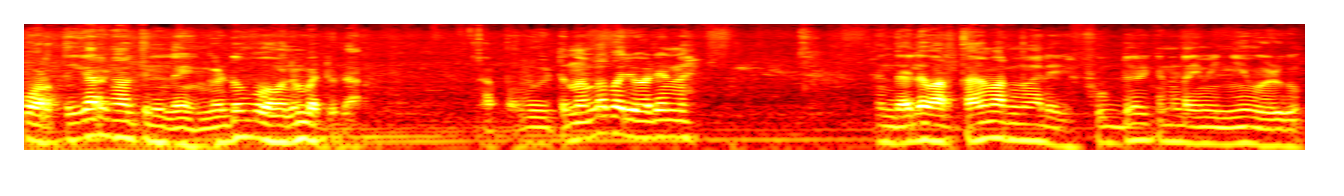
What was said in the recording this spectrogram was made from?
പുറത്തേക്ക് ഇറങ്ങാൻ പറ്റില്ലല്ലോ. എങ്ങോട്ടും പോകാനും പറ്റില്ല അപ്പോൾ വീട്ടിൽ നിന്നുള്ള പരിപാടി തന്നെ. എന്തായാലും വർത്തമാനം പറഞ്ഞാലേ ഫുഡ് കഴിക്കുന്ന ടൈം ഇനിയും ഒഴുകും.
